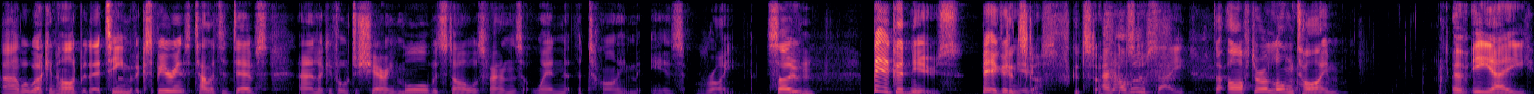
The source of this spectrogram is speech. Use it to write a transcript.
Uh, we're working hard with their team of experienced, talented devs, and looking forward to sharing more with Star Wars fans when the time is right. So, bit of good news. Bit of good, Good news. stuff. Good stuff. And I will stuff. say that after a long time of EA,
